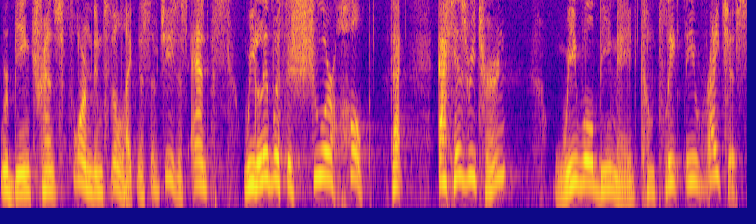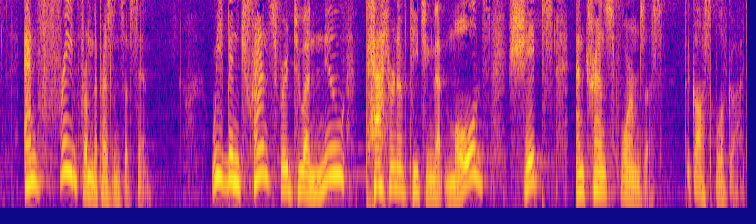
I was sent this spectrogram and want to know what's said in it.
We're being transformed into the likeness of Jesus. And we live with the sure hope that at His return, we will be made completely righteous and freed from the presence of sin. We've been transferred to a new pattern of teaching that molds, shapes, and transforms us the gospel of God.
